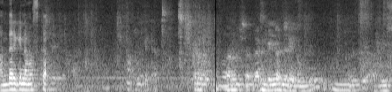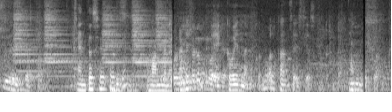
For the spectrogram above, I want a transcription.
అందరికీ నమస్కారం. ఎంతసేపు ఎక్కువైంది అనుకోండి వాళ్ళు కన్సైజ్ చేసుకుంటారు.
